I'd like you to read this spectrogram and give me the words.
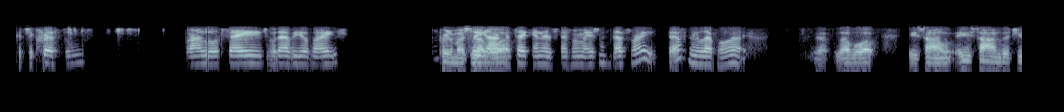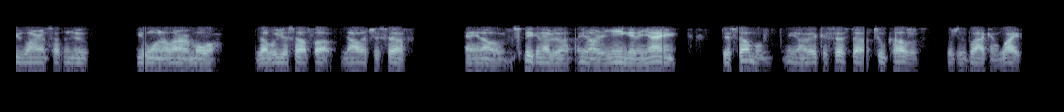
Get your crystals. Burn a little sage, whatever your vice. Pretty much so level y'all up. can take in this information. That's right. Definitely level up. Yeah, level up. Each time, each time that you learn something new, you want to learn more level yourself up, knowledge yourself. And you know, speaking of the you know the yin and the yang, there's some of them, you know, they consist of two colors, which is black and white.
